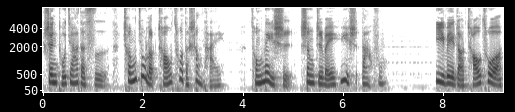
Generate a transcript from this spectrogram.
申屠家的死成就了晁错的上台，从内史升职为御史大夫。意味着晁错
